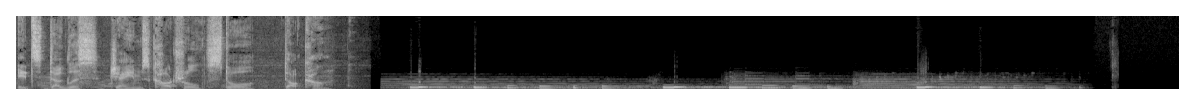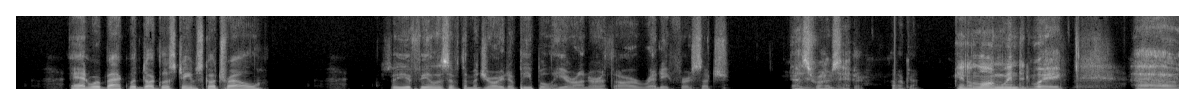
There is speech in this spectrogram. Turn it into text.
It's douglasjamescottrellstore.com. And we're back with Douglas James Cottrell. So you feel as if the majority of people here on Earth are ready for such? That's what I'm saying. Okay. In a long-winded way, because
